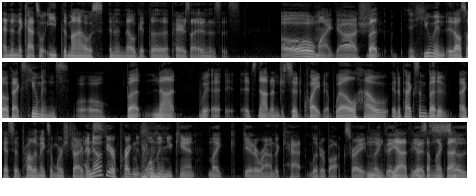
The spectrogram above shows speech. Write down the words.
And then the cats will eat the mouse, and then they'll get the parasite. And this is, Oh my gosh! but a human. It also affects humans, oh, but not. Uh, It's not understood quite well how it affects them, but it, I guess it probably makes them worse drivers. I know if you're a pregnant woman, you can't like get around a cat litter box, right? Mm, like yeah, I think there's something like that. So,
